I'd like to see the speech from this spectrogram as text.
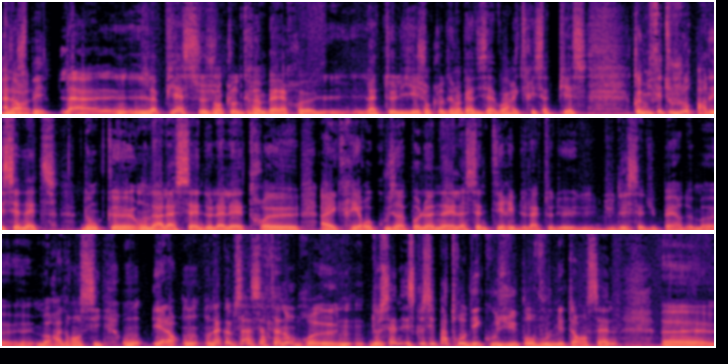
Alors, la, la pièce Jean-Claude Grimbert, euh, l'atelier, Jean-Claude Grimbert disait avoir écrit cette pièce, comme il fait toujours par des scénettes. Donc, euh, on a la scène de la lettre euh, à écrire au cousin polonais, la scène terrible de l'acte du, du décès du père de euh, Morat Drancy. On, et alors, on, on a comme ça un certain nombre euh, de scènes. Est-ce que c'est pas trop décousu pour vous, le metteur en scène, euh,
